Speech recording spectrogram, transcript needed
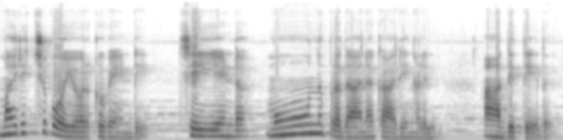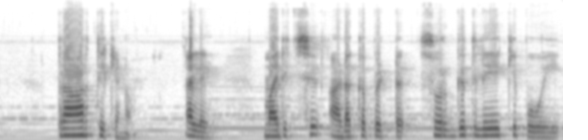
മരിച്ചുപോയവർക്ക് വേണ്ടി ചെയ്യേണ്ട മൂന്ന് പ്രധാന കാര്യങ്ങളിൽ ആദ്യത്തേത് പ്രാർത്ഥിക്കണം. അല്ലേ? മരിച്ച് അടക്കപ്പെട്ട് സ്വർഗത്തിലേക്ക് പോയി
